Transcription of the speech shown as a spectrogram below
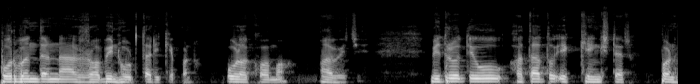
પોરબંદરના રોબિનહુડ તરીકે પણ ઓળખવામાં આવે છે. મિત્રો, તેઓ હતા તો એક ગેંગસ્ટર, પણ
